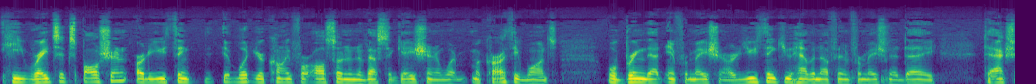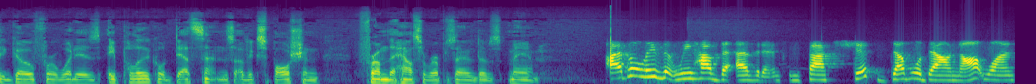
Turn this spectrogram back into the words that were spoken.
he rates expulsion, or do you think what you're calling for also in an investigation and what McCarthy wants will bring that information? Or do you think you have enough information today to actually go for what is a political death sentence of expulsion from the House of Representatives, ma'am? I believe that we have the evidence. In fact, Schiff doubled down not once,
